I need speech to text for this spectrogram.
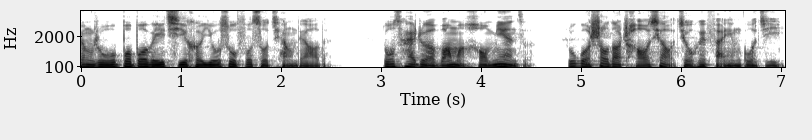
正如波波维奇和尤素夫所强调的，独裁者往往好面子，如果受到嘲笑就会反应过激。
